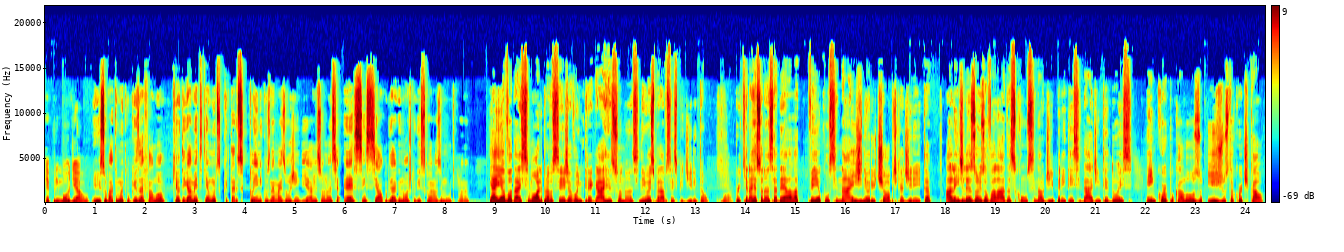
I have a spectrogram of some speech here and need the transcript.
é primordial. E isso bate muito com o que o Zé falou, que antigamente tinha muitos critérios clínicos, né? Mas hoje em dia a ressonância é essencial para o diagnóstico de esclerose múltipla, né? E aí eu vou dar esse mole pra vocês, já vou entregar a ressonância, nem vou esperar vocês pedirem então. Boa. Porque na ressonância dela, ela veio com sinais de neurite óptica à direita, além de lesões ovaladas com um sinal de hiperintensidade em T2, em corpo caloso e justa cortical,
